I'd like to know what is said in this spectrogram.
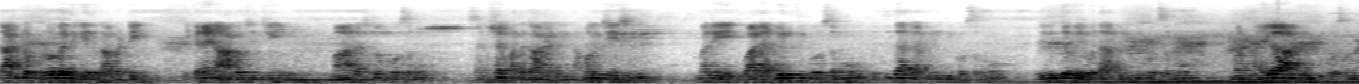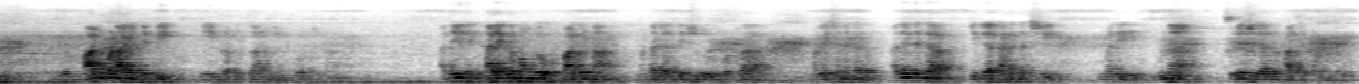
దాంట్లో పురోగతి లేదు కాబట్టి ఇకనైనా ఆలోచించి మా రజకుల కోసము సంక్షేమ పథకాలని అమలు చేసి మరి వారి అభివృద్ధి కోసము వృత్తిదారుల అభివృద్ధి కోసము నిరుద్యోగ యువత అభివృద్ధి కోసము మన మహిళా అభివృద్ధి కోసము పాటుపడాలని చెప్పి ఈ ప్రభుత్వాన్ని మేము కోరుతున్నాము అదేవిధంగా కార్యక్రమంలో పాల్గొన్న మండలి అధ్యక్షుడు కొట్ర మహేష్ అన్న గారు అదేవిధంగా జిల్లా కార్యదర్శి మరి గుణ సురేష్ గారు హాజరు కావడం జరిగింది.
